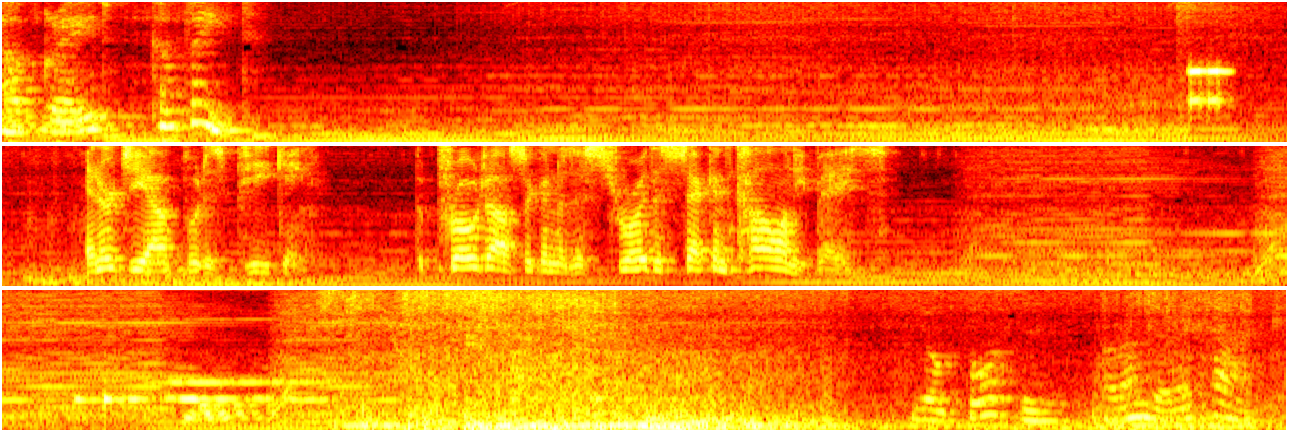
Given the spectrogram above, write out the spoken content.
Upgrade complete. Energy output is peaking. The Protoss are going to destroy the second colony base. Your forces are under attack.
